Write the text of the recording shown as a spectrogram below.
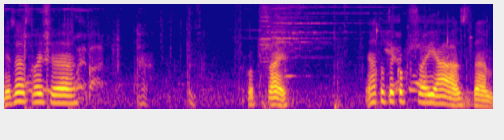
Nie zesraj się. Tylko przejść. Ja tu tylko przejazdem.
